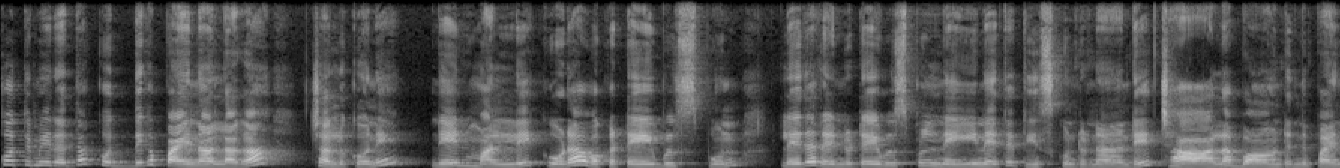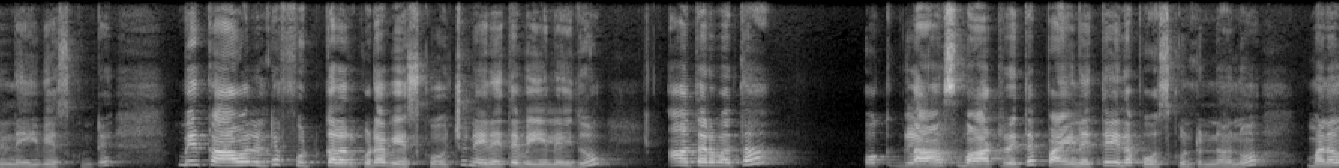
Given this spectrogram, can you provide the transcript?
కొత్తిమీర అయితే కొద్దిగా పైన అలాగా చల్లుకొని నేను మళ్ళీ కూడా ఒక టేబుల్ స్పూన్ లేదా రెండు టేబుల్ స్పూన్ నెయ్యిని అయితే తీసుకుంటున్నానండి. చాలా బాగుంటుంది పైన నెయ్యి వేసుకుంటే. మీరు కావాలంటే ఫుడ్ కలర్ కూడా వేసుకోవచ్చు నేనైతే వేయలేదు. ఆ తర్వాత ఒక గ్లాస్ వాటర్ అయితే పైన అయితే ఇలా పోసుకుంటున్నాను. మనం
